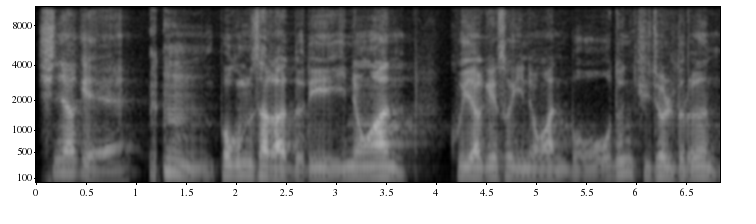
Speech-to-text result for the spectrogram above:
신약의 복음사가들이 인용한 구약에서 인용한 모든 귀절들은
